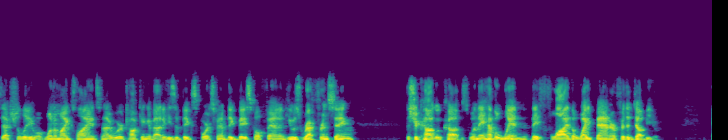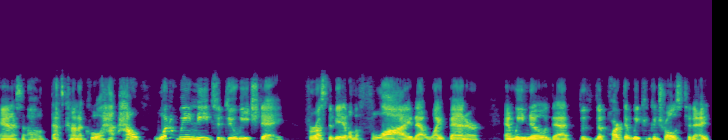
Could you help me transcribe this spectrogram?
It's actually one of my clients and I were talking about it. He's a big sports fan, big baseball fan, and he was referencing the Chicago Cubs. When they have a win, they fly the white banner for the W. And I said, "Oh, that's kind of cool. How, how what do we need to do each day for us to be able to fly that white banner?" And we know that the the part that we can control is today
